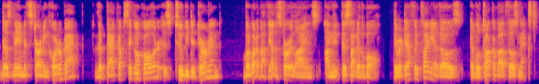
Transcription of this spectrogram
does name its starting quarterback. The backup signal caller is to be determined. But what about the other storylines on the, this side of the ball? There were definitely plenty of those, and we'll talk about those next.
